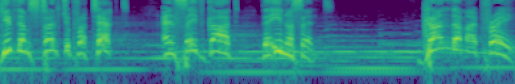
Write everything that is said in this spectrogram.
Give them strength to protect and safeguard the innocent. Grant them, I pray,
